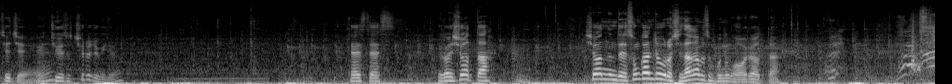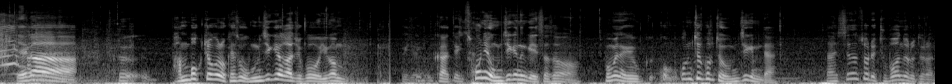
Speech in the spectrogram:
지지 뒤에서 치료 중이죠 됐어 됐어 이건 쉬웠다 음. 쉬웠는데 순간적으로 지나가면서 보는 거 어려웠다 얘가 그 반복적으로 계속 움직여가지고 이건 그러니까 손이 움직이는 게 있어서 보면 은 꿈틀꿈틀 움직입니다. 난 쓰는 소리 두 번으로 들었.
